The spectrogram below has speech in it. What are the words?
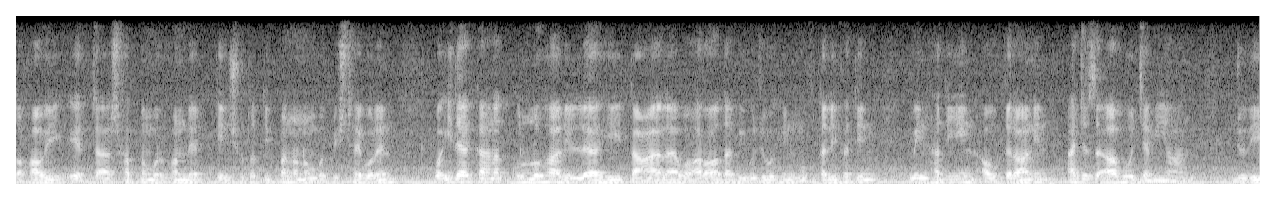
তহাউি এর সাত নম্বর খণ্ডের তিনশত তিপ্পান্ন নম্বর পৃষ্ঠায় বলেন, ওয়াইদা কানাত কুল্লুহা লিল্লাহি তাআলা ওয়া আরাদা বিউজুহিন মুখতালিফাতিন মিন হাদিয়িন আও কিরানিন আজজাআহু জামিআন। যদি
